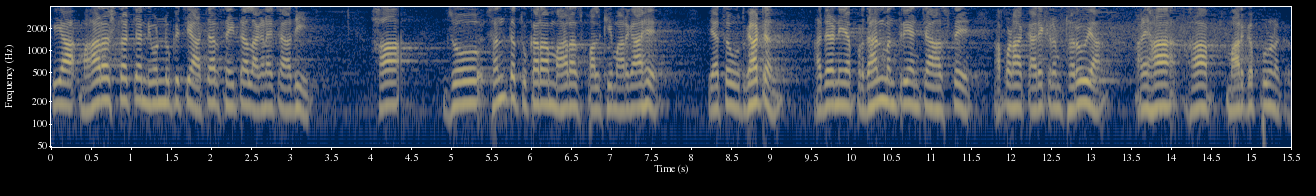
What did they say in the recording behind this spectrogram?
की या महाराष्ट्राच्या निवडणुकीची आचारसंहिता लागण्याच्या आधी हा जो संत तुकाराम महाराज पालखी मार्ग आहे याचं उद्घाटन आदरणीय प्रधानमंत्री यांच्या हस्ते आपण हा कार्यक्रम ठरवूया आणि हा हा मार्ग पूर्ण करू.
